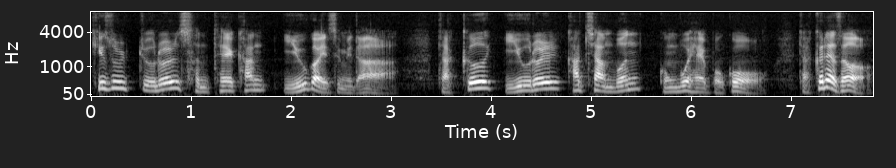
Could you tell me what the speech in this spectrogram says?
기술주를 선택한 이유가 있습니다. 자, 그 이유를 같이 한번 공부해 보고 자, 그래서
